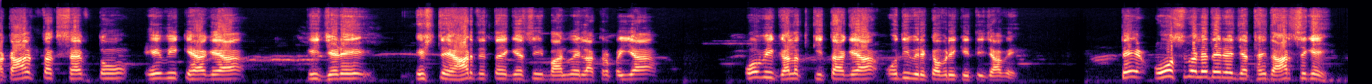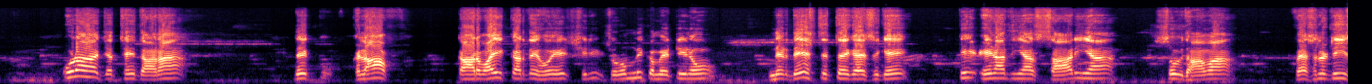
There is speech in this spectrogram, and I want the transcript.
ਅਕਾਲ ਤਖਤ ਸਾਹਿਬ ਤੋਂ ਇਹ ਵੀ ਕਿਹਾ ਗਿਆ ਕਿ ਜਿਹੜੇ ਇਸ਼ਤਿਹਾਰ ਦਿੱਤੇ ਗਏ ਸੀ 92 ਲੱਖ ਰੁਪਈਆ, ਉਹ ਵੀ ਗਲਤ ਕੀਤਾ ਗਿਆ, ਉਹਦੀ ਵੀ ਰਿਕਵਰੀ ਕੀਤੀ ਜਾਵੇ। ਤੇ ਉਸ ਵੇਲੇ ਦੇ ਜਿਹੜੇ ਜਥੇਦਾਰ ਸੀਗੇ, ਉਹਨਾਂ ਜਥੇਦਾਰਾਂ ਦੇ ਖਿਲਾਫ ਕਾਰਵਾਈ ਕਰਦੇ ਹੋਏ ਸ਼੍ਰੀ ਸ਼੍ਰੋਮਣੀ ਕਮੇਟੀ ਨੂੰ ਨਿਰਦੇਸ਼ ਦਿੱਤੇ ਗਏ ਸੀਗੇ ਕਿ ਇਹਨਾਂ ਦੀਆਂ ਸਾਰੀਆਂ ਸੁਵਿਧਾਵਾਂ ਫੈਸਿਲਿਟੀਆਂ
